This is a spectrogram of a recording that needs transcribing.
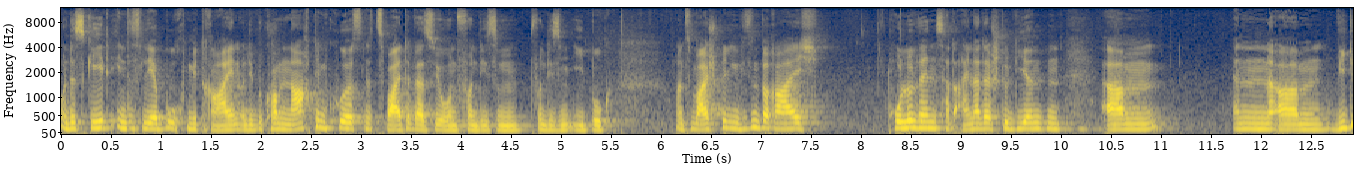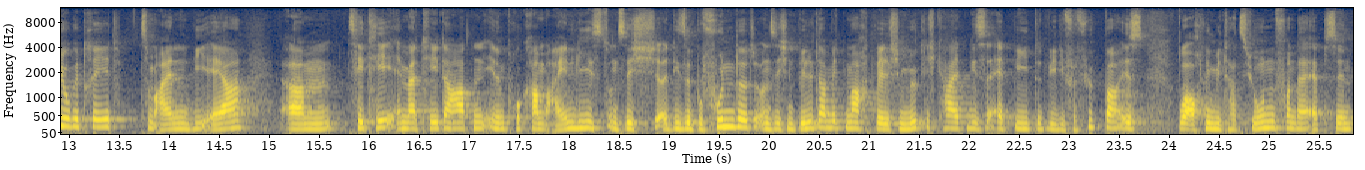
Und es geht in das Lehrbuch mit rein und die bekommen nach dem Kurs eine zweite Version von diesem von diesem E-Book. Und zum Beispiel in diesem Bereich HoloLens hat einer der Studierenden ähm, ein ähm, Video gedreht, zum einen wie er ähm, CT-MRT-Daten in einem Programm einliest und sich äh, diese befundet und sich ein Bild damit macht, welche Möglichkeiten diese App bietet, wie die verfügbar ist, wo auch Limitationen von der App sind.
